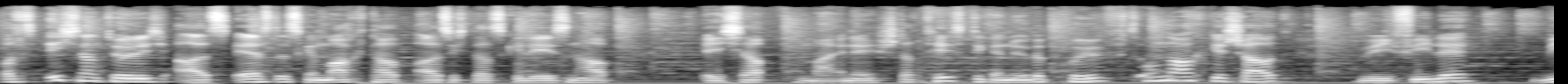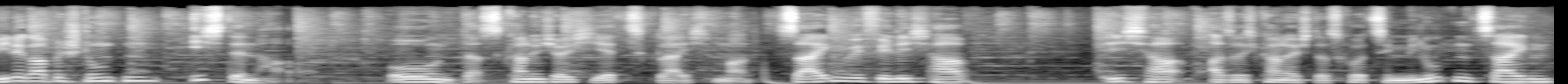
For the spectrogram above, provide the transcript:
was ich natürlich als erstes gemacht habe, als ich das gelesen habe, ich habe meine Statistiken überprüft und nachgeschaut, wie viele Wiedergabestunden ich denn habe. Und das kann ich euch jetzt gleich mal zeigen, wie viel ich habe. Ich habe, also ich kann euch das kurz in Minuten zeigen.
